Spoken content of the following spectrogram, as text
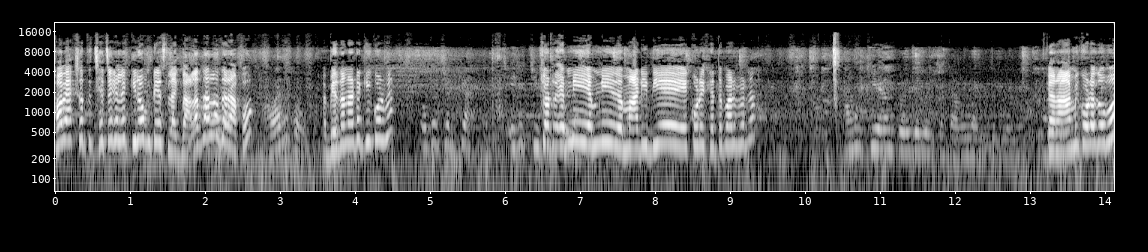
সব একসাথে ছেঁচে গেলে কিরম টেস্ট লাগবে? আলাদা আলাদা রাখো। আর বেদানাটা কি করবে? ছোট এমনি এমনি মাড়ি দিয়ে এ করে খেতে পারবে না? কেন আমি করে দেবো।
